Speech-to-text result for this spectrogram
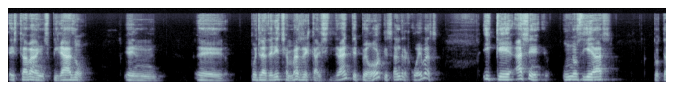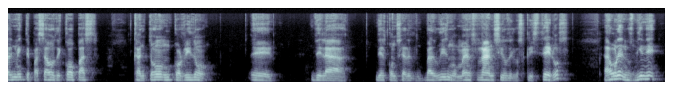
estaba inspirado en eh, pues la derecha más recalcitrante, peor que Sandra Cuevas, y que hace unos días totalmente pasado de copas, cantó un corrido eh, del conservadurismo más rancio de los cristeros, ahora nos viene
